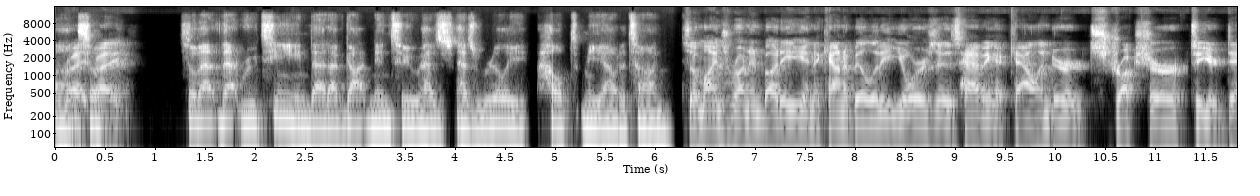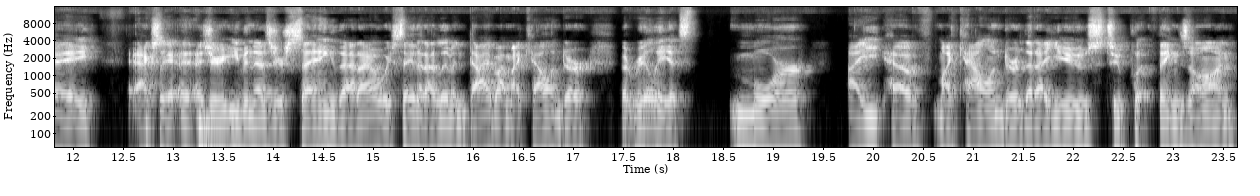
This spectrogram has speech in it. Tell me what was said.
Uh, right, so, right so that that routine that I've gotten into has has really helped me out a ton. So mine's running buddy and accountability. Yours is having a calendar structure to your day. Actually, as you're even as you're saying that, I always say that I live and die by my calendar, but really it's more I have my calendar that I use to put things on,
